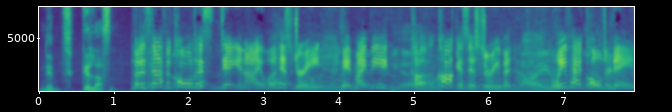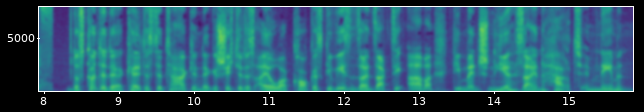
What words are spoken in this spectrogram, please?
nimmt gelassen. But it's not the coldest day in Iowa history. It might be caucus history, but we've had colder days. Das könnte der kälteste Tag in der Geschichte des Iowa Caucus gewesen sein, sagt sie, aber die Menschen hier seien hart im Nehmen.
